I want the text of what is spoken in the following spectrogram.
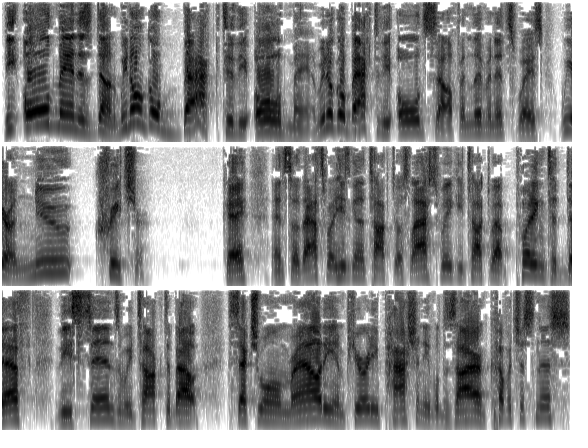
The old man is done. We don't go back to the old man. We don't go back to the old self and live in its ways. We are a new creature. Okay? And so that's what he's going to talk to us. Last week he talked about putting to death these sins and we talked about sexual immorality, impurity, passion, evil desire, and covetousness,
